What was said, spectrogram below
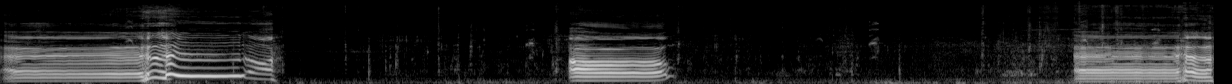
Uh, oh. Uh,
